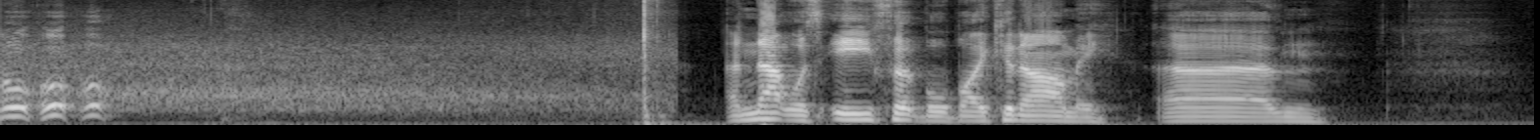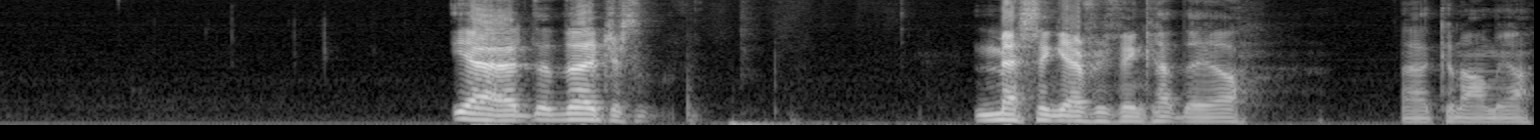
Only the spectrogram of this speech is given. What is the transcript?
Oh, oh, oh. And that was eFootball by Konami. Um, yeah, they're just messing everything up. They are, uh, Konami are.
